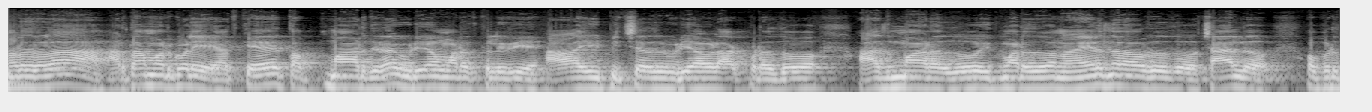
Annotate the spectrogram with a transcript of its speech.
ನೋಡಿದ್ರಲ್ಲ? ಅರ್ಥ ಮಾಡ್ಕೊಳ್ಳಿ. ಅದಕ್ಕೆ ತಪ್ಪು ಮಾಡ್ದಿರ ವಿಡಿಯೋ ಮಾಡೋದು ಕಲೀರಿ. ಆ ಈ ಪಿಕ್ಚರ್ ವಿಡಿಯೋಗಳು ಹಾಕ್ಬಿಡೋದು ಅದು ಮಾಡೋದು ಇದು ಮಾಡೋದು. ನಾನು ಹೇಳಿದ್ನಲ್ಲ ಅವ್ರದ್ದು ಚಾನಲ್ ಒಬ್ರು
